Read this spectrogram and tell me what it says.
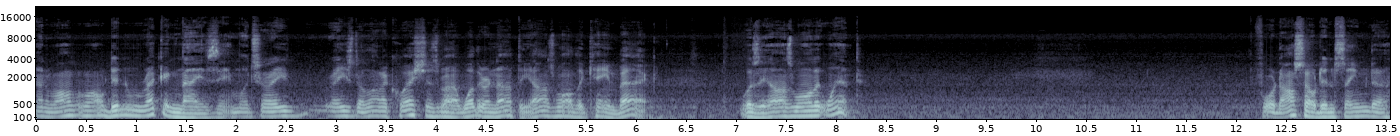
and Oswald didn't recognize him, which raised a lot of questions about whether or not the Oswald that came back was the Oswald that went. Ford also didn't seem to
